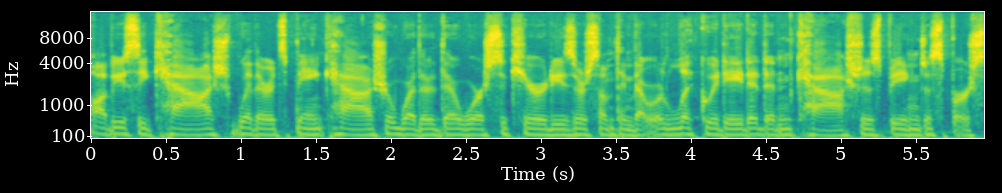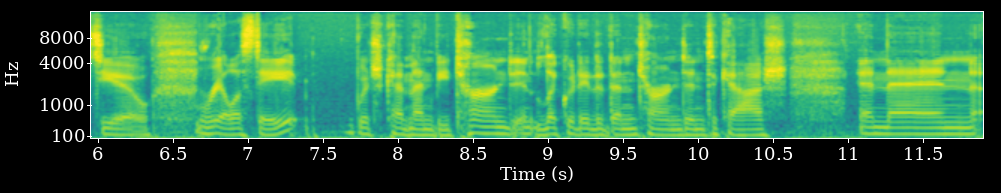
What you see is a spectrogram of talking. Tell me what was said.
obviously cash whether it's bank cash or whether there were securities or something that were liquidated and cash is being dispersed to you real estate which can then be turned in, liquidated and turned into cash and then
